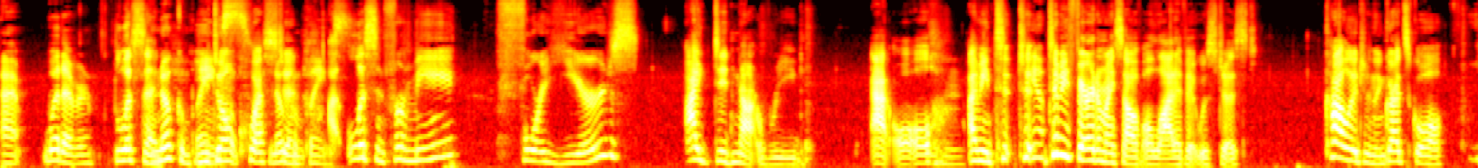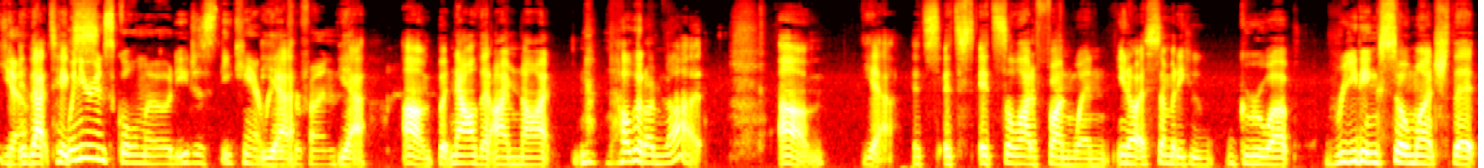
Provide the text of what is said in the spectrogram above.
at whatever. Listen, no complaints. You don't question. No complaints. Uh, listen, for me, for years, I did not read at all. Mhm. I mean, to to, Yeah. to be fair to myself, a lot of it was just college and then grad school. yeah. That takes when you're in school mode, you just you can't read Yeah. for fun. yeah. Um, but now that I'm not, now that I'm not, um, yeah, it's it's it's a lot of fun when you know, as somebody who grew up reading so much that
